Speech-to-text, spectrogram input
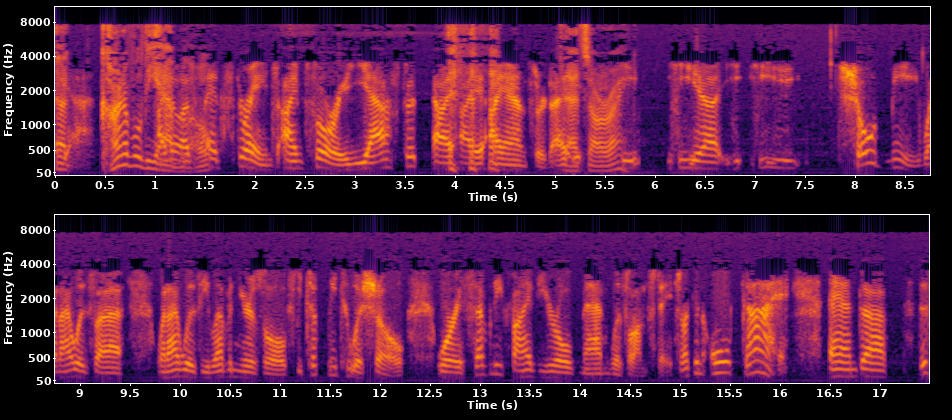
uh, yeah. Carnival Diablo. Know, it's, it's, strange. I'm sorry. You asked it. I, I, I answered. That's I, all right. He he, uh, he he showed me when I was uh, when I was 11 years old. He took me to a show where a 75 year old man was on stage, like an old guy, and uh, this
